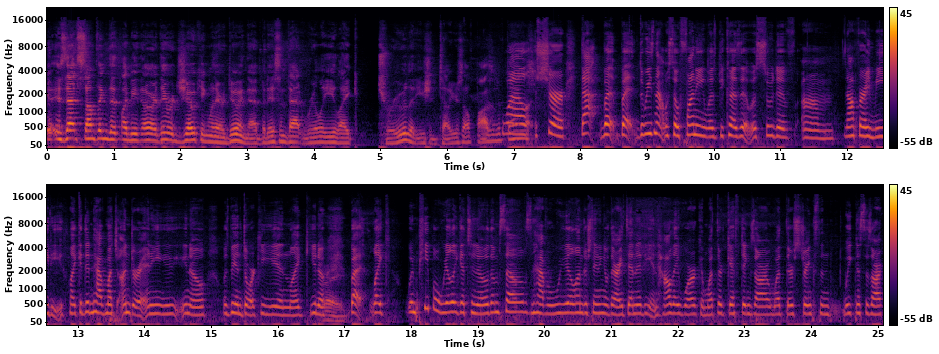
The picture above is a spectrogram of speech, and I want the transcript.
is that something that I mean, or they were joking when they were doing that? But isn't that really like true that you should tell yourself positive Well, things? sure. That, but but the reason that was so funny was because it was sort of um, not very meaty. Like it didn't have much under it, and he, you know, was being dorky and like you know. Right. But like when people really get to know themselves and have a real understanding of their identity and how they work and what their giftings are and what their strengths and weaknesses are,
